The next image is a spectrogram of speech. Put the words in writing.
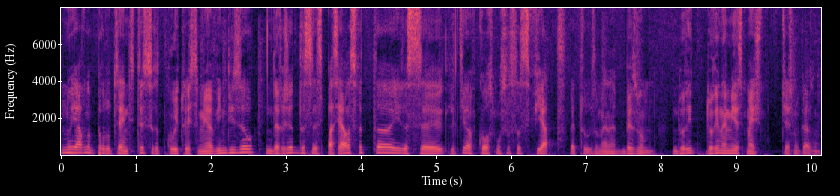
Но явно продуцентите, сред които и самия Вин Дизел, държат да се спасява света и да се лети в космоса с Фиат, което за мен е безумно. Дори, дори не ми е смешно честно казвам.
